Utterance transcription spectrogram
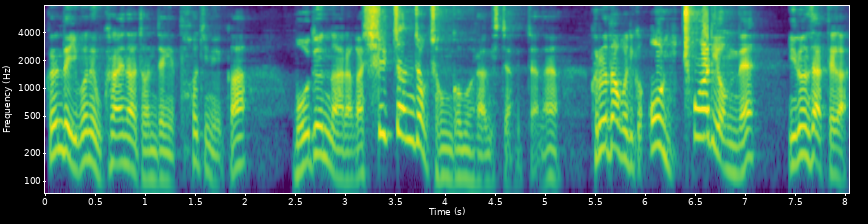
그런데 이번에 우크라이나 전쟁이 터지니까 모든 나라가 실전적 점검을 하기 시작했잖아요. 그러다 보니까 어 총알이 없네 이런 사태가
